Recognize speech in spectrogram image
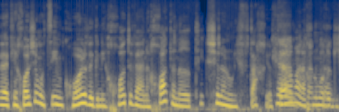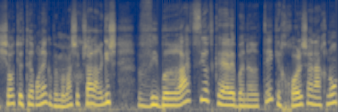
וככל שמוציאים קול וגניחות והנחות, הנרתיק שלנו נפתח יותר, כן, ואנחנו כן, כן. מרגישות יותר עונג, וממש אפשר להרגיש ויברציות כאלה בנרתיק, ככל שאנחנו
